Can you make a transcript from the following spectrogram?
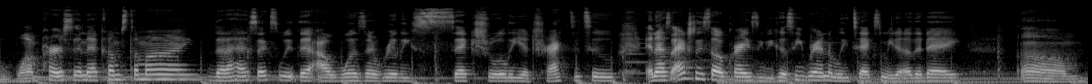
one person that comes to mind that I had sex with that I wasn't really sexually attracted to. And that's actually so crazy because he randomly texted me the other day. Um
